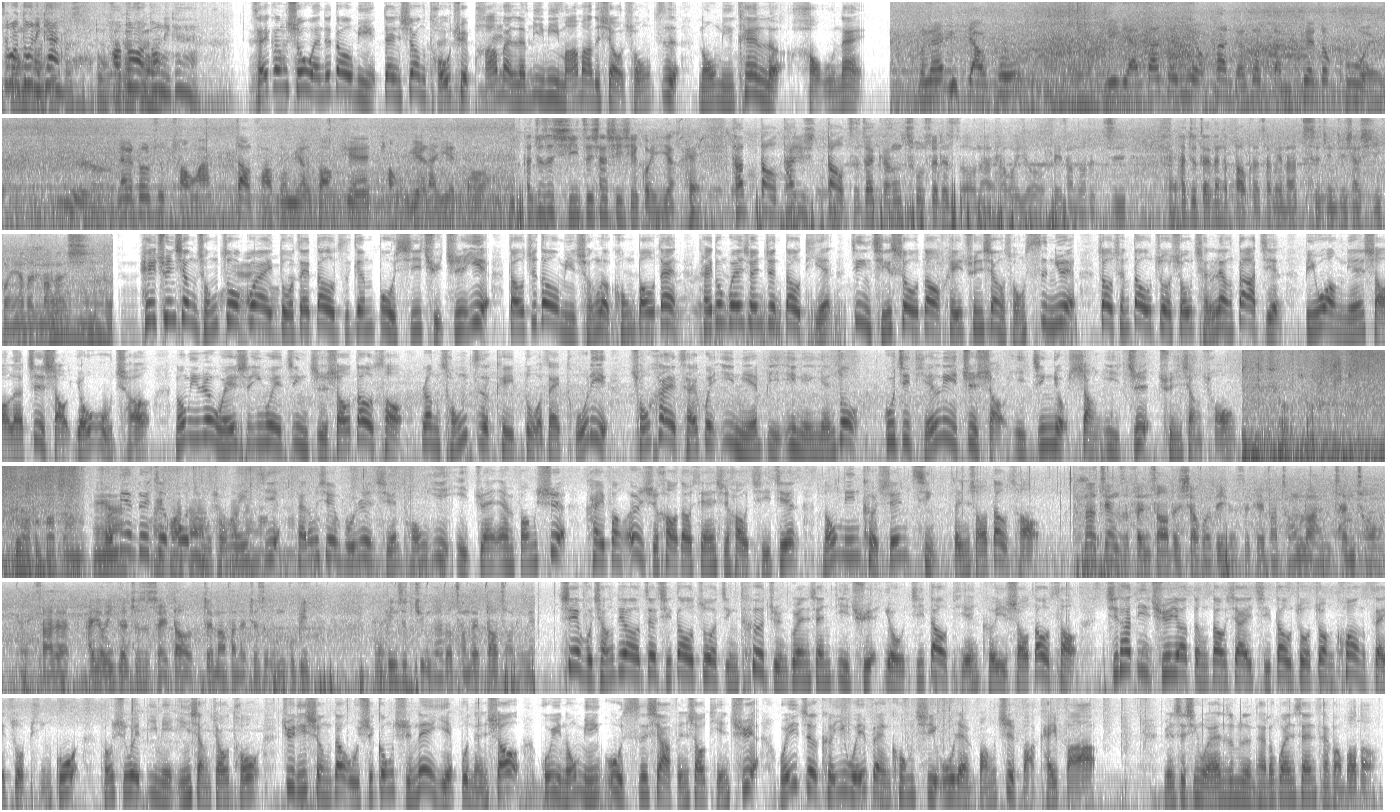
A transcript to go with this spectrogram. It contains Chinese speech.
这么多，你看，好多好多，你看。才刚收完的稻米，但上头却爬满了密密麻麻的小虫子，农民看了好无奈。本来一小棵，你两三天没有看的时候，整片都枯萎了。是啊，那个都是虫啊，稻草都没有烧，现在虫越来越多。它就是吸汁，像吸血鬼一样。嘿，它稻它稻子在刚出穗的时候呢，它会有非常多的汁，它就在那个稻壳上面，它刺进去像吸管一样，它就慢慢吸。黑春象虫作怪，躲在稻子根部吸取汁液，导致稻米成了空包蛋。台东关山镇稻田近期受到黑春象虫肆虐，造成稻作收成量大减，比往年少了至少有五成。农民认为是因为禁止烧稻草，让虫子可以躲在土里，虫害才会一年比一年严重。估计田里至少已经有上亿只春象虫。而面对这波虫虫危机，台东县府日前同意以专案方式开放二十号到三十号期间，农民可申请焚烧稻草。那这样子焚烧的效果，第一个是可以把虫卵、成虫杀的，还有一个就是水稻最麻烦的就是蚊菇病，蚊病是菌核都藏在稻草里面。县府强调，这期稻作仅特准关山地区有机稻田可以烧稻草，其他地区要等到下一期稻作状况再做评估。同时，为避免影响交通，距离省道五十公尺内也不能烧，呼吁农民勿私下焚烧田区，违者可以违反空气污染防治法开罚。原视新闻，这么台东关山采访报道。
